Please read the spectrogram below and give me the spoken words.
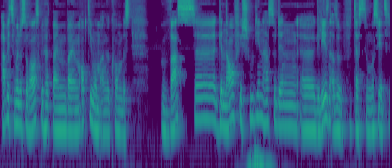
habe ich zumindest so rausgehört, beim, beim Optimum angekommen bist. Was äh, genau für Studien hast du denn äh, gelesen? Also das muss jetzt,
